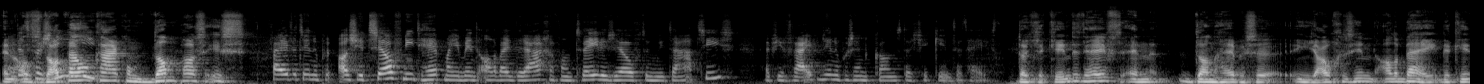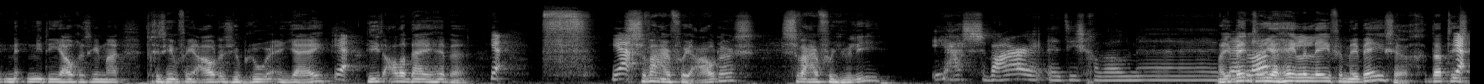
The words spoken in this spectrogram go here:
En dat als dat bij niet. elkaar komt, dan pas is 25, als je het zelf niet hebt, maar je bent allebei drager van twee dezelfde mutaties, heb je 25% kans dat je kind het heeft. dat je kind het heeft. En dan hebben ze in jouw gezin allebei, de kind, niet in jouw gezin, maar het gezin van je ouders, je broer en jij, Ja, die het allebei hebben. ja. Ja, Zwaar voor je ouders, zwaar voor jullie. ja, zwaar. Het is gewoon. eh Maar je bent er je hele leven mee bezig. Dat is, Ja.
